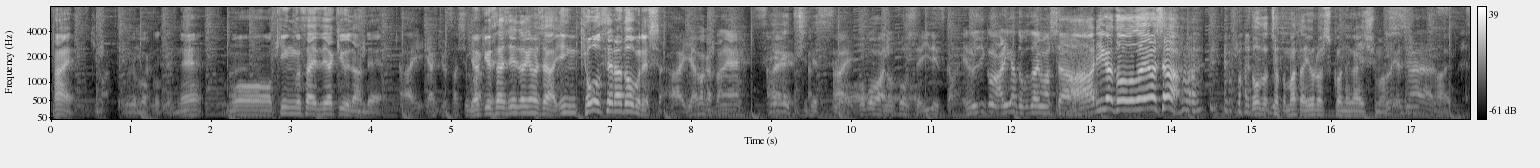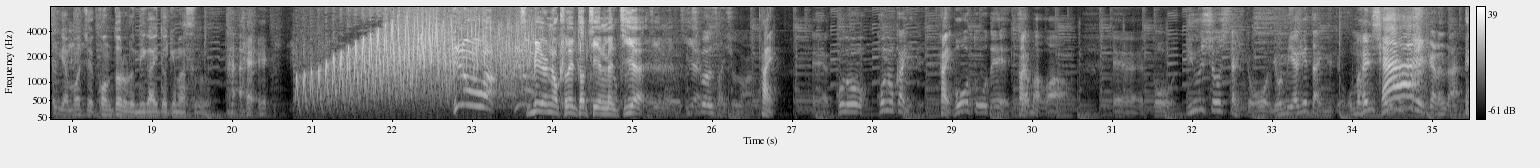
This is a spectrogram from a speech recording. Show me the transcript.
はい。決まってウルボッコ君ね。もうキングサイズ野球団で。はい野球させて野球させていただきました。in 京セラドームでした。はいやばかったね。聖地ですよ。はい、はい。ここはあの通していいですか？NG 君ありがとうございました。ありがとうございました。どうぞちょっとまたよろしくお願いします。お願いします。はい、次はもうちょいコントロール磨いておきます。はい。You know what? It's beer knuckle entertainment, yeah. 一番最初の、はい。えーこのこの回で、はい。冒頭で Java は、えー、と優勝した人を読み上げたい言うてお前しか言ってへんからな。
